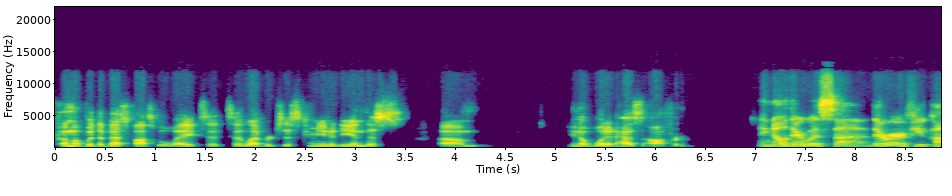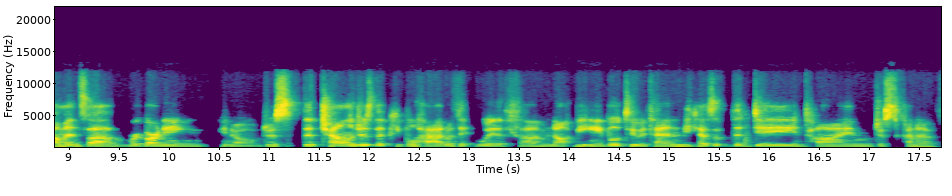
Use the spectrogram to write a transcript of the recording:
come up with the best possible way to to leverage this community and this, um, you know, what it has to offer. I know there was uh, there were a few comments um, regarding you know just the challenges that people had with it with um, not being able to attend because of the day and time just kind of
